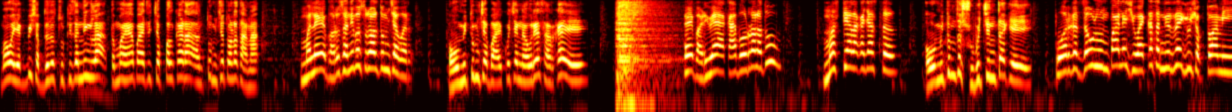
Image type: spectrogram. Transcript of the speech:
मावा एक बी शब्द जर चुकीचा निघला तर माया पायाची चप्पल काढा आणि तुमच्या तोंडात आणा. मला भरोसा नाही बसू राहिला तुमच्यावर. अहो मी तुमच्या बायकोच्या नवऱ्यासारखा आहे. ए काय बोल राहिला तू? मस्ती आला का जास्त? अहो मी तुमचा शुभचिंतक आहे. पोरग जवळून पाहिल्याशिवाय कसा निर्णय घेऊ शकतो आम्ही?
